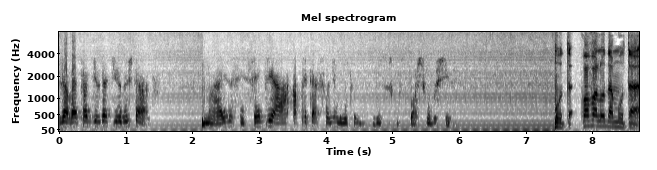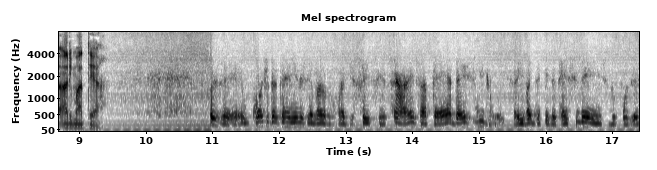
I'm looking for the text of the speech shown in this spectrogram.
já vai para a dívida ativa do Estado. Mas, assim, sempre há aplicação de multa nesses postos de combustível. Multa. Qual o valor da multa, Arimatea? Pois é, o código determina vai de 600 reais até 10 milhões. Aí vai depender da residência, do poder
